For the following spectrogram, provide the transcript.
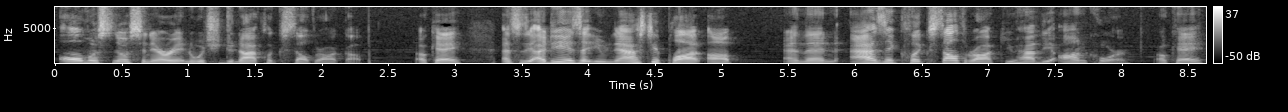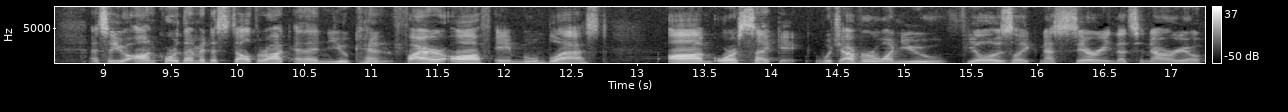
almost no scenario in which you do not click Stealth Rock up. Okay, and so the idea is that you nasty plot up, and then as they click Stealth Rock, you have the Encore. Okay, and so you Encore them into Stealth Rock, and then you can fire off a Moonblast. Um, or psychic, whichever one you feel is like necessary in that scenario.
